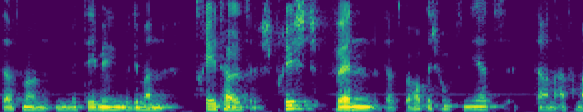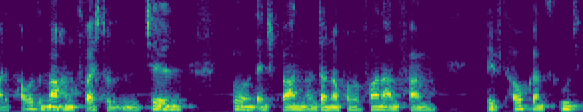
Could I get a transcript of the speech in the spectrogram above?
dass man mit demjenigen, mit dem man dreht, halt spricht. Wenn das überhaupt nicht funktioniert, dann einfach mal eine Pause machen, zwei Stunden chillen und entspannen und dann nochmal von vorne anfangen. Hilft auch ganz gut.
